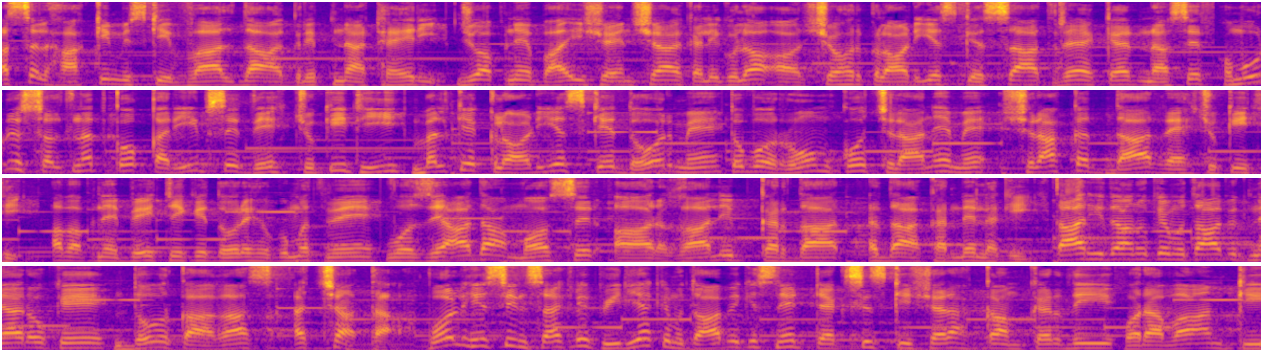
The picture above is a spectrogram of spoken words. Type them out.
असल हाकिम इसकी वालदा अग्रिपना ठहरी, जो अपने भाई शहनशाह कलीगुला और शोहर क्लॉडियस के साथ रहकर न सिर्फ़ अमूर सल्तनत को करीब से देख चुकी थी, बल्कि क्लॉडियस के दौर में तो वो रोम को चलाने में शराकत दार रह चुकी थी। अब अपने बेटे के दौरे हुकूमत में वो ज़्यादा मौसर और गालिब करदार अदा करने लगी। तारीदानों के मुताबिक नैरो के दौर का आगाज़ अच्छा था। वर्ल्ड हिस्ट्री इंसाइक्लोपीडिया के मुताबिक इसने टैक्सेस की शरह कम कर दी और आवाम की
